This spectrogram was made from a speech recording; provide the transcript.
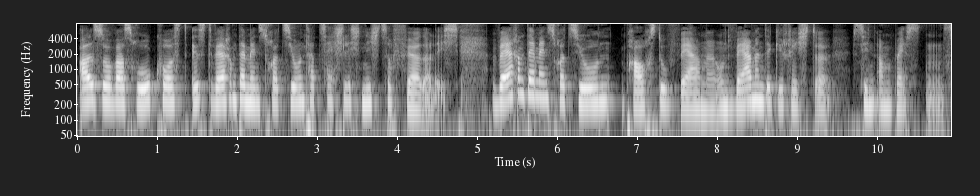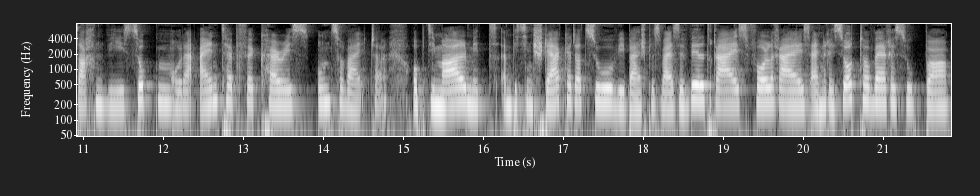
also was Rohkost ist während der Menstruation tatsächlich nicht so förderlich. Während der Menstruation brauchst du Wärme und wärmende Gerichte sind am besten. Sachen wie Suppen oder Eintöpfe, Curries und so weiter. Optimal mit ein bisschen Stärke dazu, wie beispielsweise Wildreis, Vollreis, ein Risotto wäre super.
